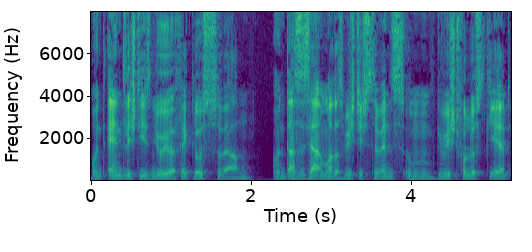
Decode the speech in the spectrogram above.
und endlich diesen Jojo-Effekt loszuwerden. Und das ist ja immer das Wichtigste, wenn es um Gewichtverlust geht,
